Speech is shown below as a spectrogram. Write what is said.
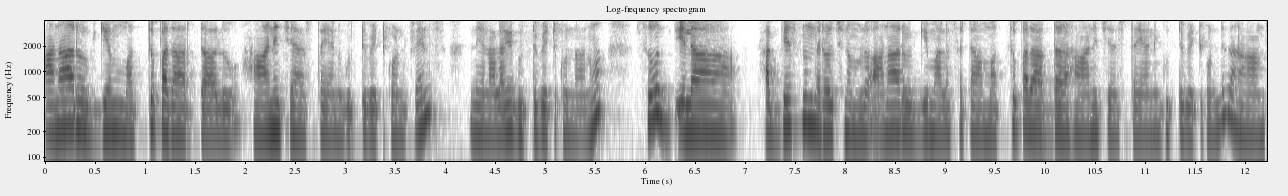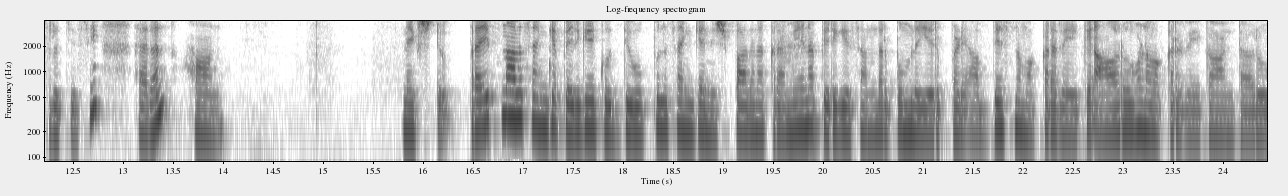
అనారోగ్యం మత్తు పదార్థాలు హాని చేస్తాయని గుర్తుపెట్టుకోండి ఫ్రెండ్స్. నేను అలాగే గుర్తుపెట్టుకున్నాను. సో ఇలా అభ్యసనం నిర్వచనంలో అనారోగ్యం అలసట మత్తు పదార్థాలు హాని చేస్తాయని గుర్తుపెట్టుకుంటే దాని ఆన్సర్ వచ్చేసి హెరన్ హాన్. నెక్స్ట్. ప్రయత్నాల సంఖ్య పెరిగే కొద్దీ ఉప్పుల సంఖ్య నిష్పాదన క్రమేణా పెరిగే సందర్భంలో ఏర్పడే అభ్యసన వక్రరేఖ ఆరోహణ వక్రరేఖ అంటారు.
